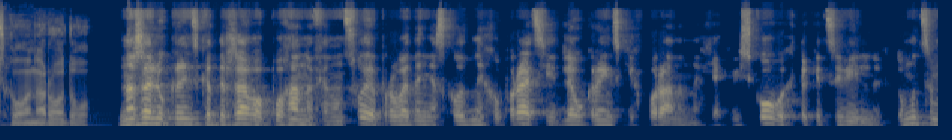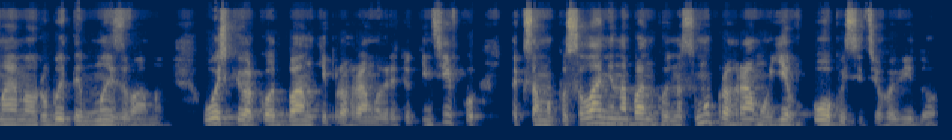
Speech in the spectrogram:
українського народу. На жаль, українська держава погано фінансує проведення складних операцій для українських поранених, як військових, так і цивільних. Тому це маємо робити ми з вами. Ось QR-код банки програми «Врятуй кінцівку. Так само посилання на банку і на саму програму є в описі цього відео.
